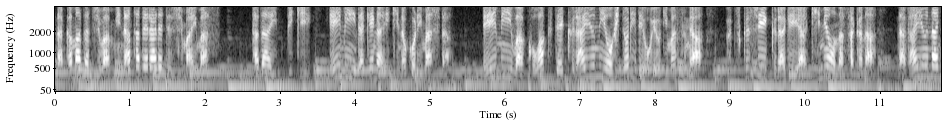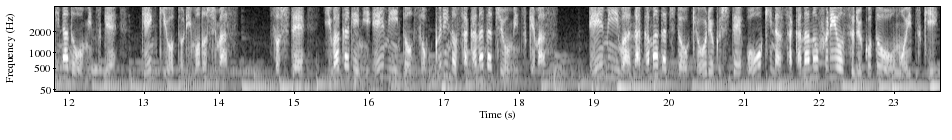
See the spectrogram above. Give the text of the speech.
仲間たちは皆食べられてしまいます。ただ一匹エイミーだけが生き残りました。エイミーは怖くて暗い海を一人で泳ぎますが美しいクラゲや奇妙な魚長いウナギなどを見つけ元気を取り戻します。そして岩陰にエイミーとそっくりの魚たちを見つけます。エイミーは仲間たちと協力して大きな魚のふりをすることを思いつき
